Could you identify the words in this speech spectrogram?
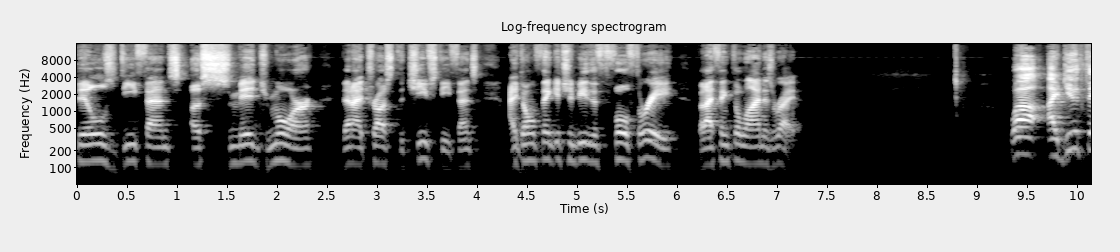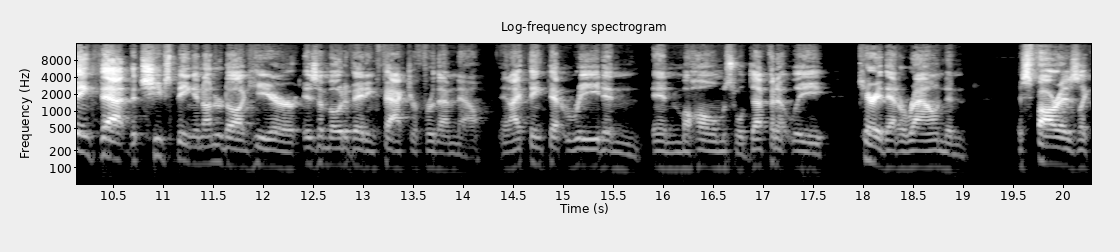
Bills defense a smidge more than I trust the Chiefs defense. I don't think it should be the full three, but I think the line is right. Well, I do think that the Chiefs being an underdog here is a motivating factor for them now. And I think that Reid and, and Mahomes will definitely carry that around. And as far as like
